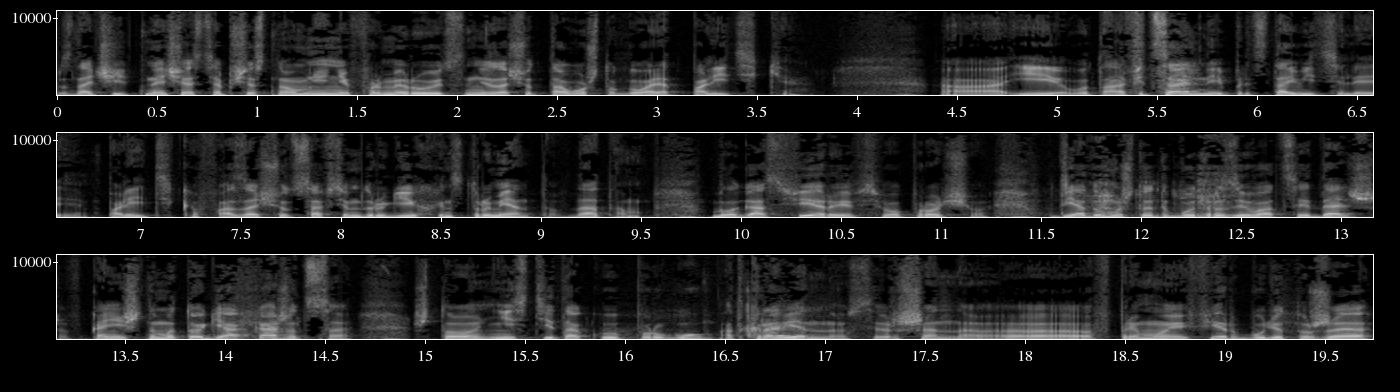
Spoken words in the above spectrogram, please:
значительная часть общественного мнения формируется не за счет того, что говорят политики, и вот официальные представители политиков, а за счет совсем других инструментов, да, там, благосферы и всего прочего. Вот я думаю, что это будет развиваться и дальше. В конечном итоге окажется, что нести такую пургу, откровенную совершенно, э, в прямой эфир будет уже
